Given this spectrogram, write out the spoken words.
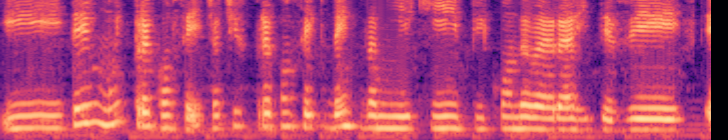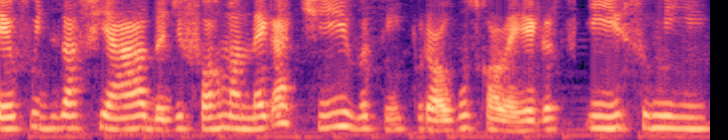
E teve muito preconceito. Já tive preconceito dentro da minha equipe, quando eu era RTV. Eu fui desafiada de forma negativa, assim, por alguns colegas. E isso me,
